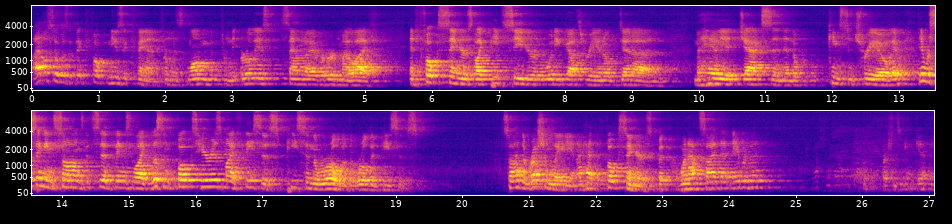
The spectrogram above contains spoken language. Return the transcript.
I also was a big folk music fan from as long from the earliest sound I ever heard in my life. And folk singers like Pete Seeger and Woody Guthrie and Odetta and Mahalia Jackson and the Kingston Trio, they, they were singing songs that said things like, Listen, folks, here is my thesis peace in the world or the world in pieces. So I had the Russian lady and I had the folk singers, but went outside that neighborhood, Russians are going to get me.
